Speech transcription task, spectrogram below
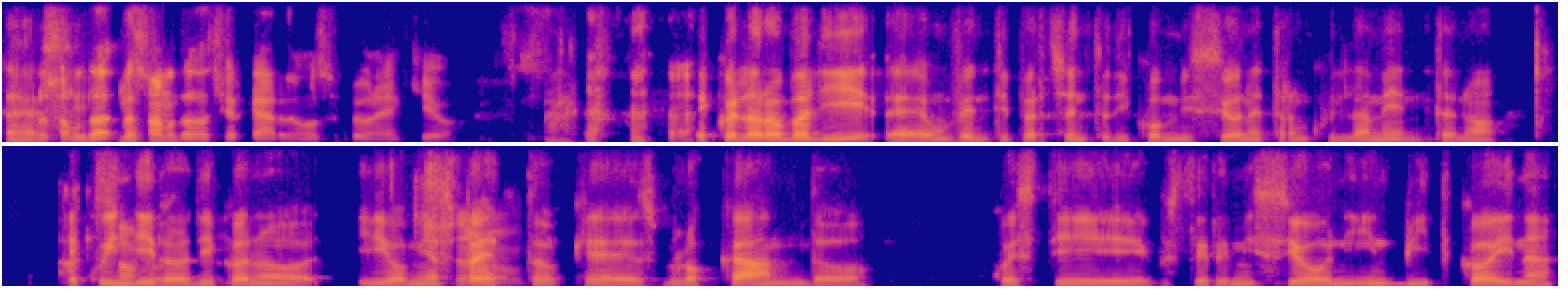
Eh Lo sono sì. da lo sono andato a cercare, non lo sapevo neanch'io. E quella roba lì è un 20% di commissione tranquillamente, no, Ah, e quindi sono loro dicono: "Io mi sono aspetto che sbloccando questi queste remissioni in Bitcoin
